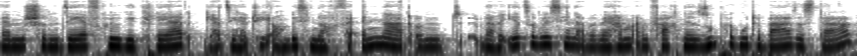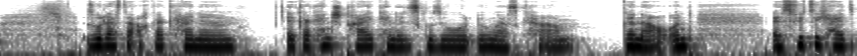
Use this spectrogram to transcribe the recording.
ähm, schon sehr früh geklärt. Die hat sich natürlich auch ein bisschen noch verändert und variiert so ein bisschen, aber wir haben einfach eine super gute Basis da, so dass da auch gar keine, äh, gar kein Streit, keine Diskussion, irgendwas kam. Genau und es fühlt sich halt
